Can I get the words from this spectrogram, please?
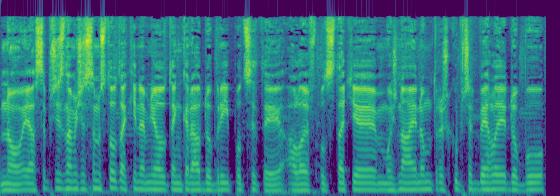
no, já se přiznám, že jsem z toho taky neměl tenkrát dobrý pocity, ale v podstatě možná jenom trošku předběhli dobu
